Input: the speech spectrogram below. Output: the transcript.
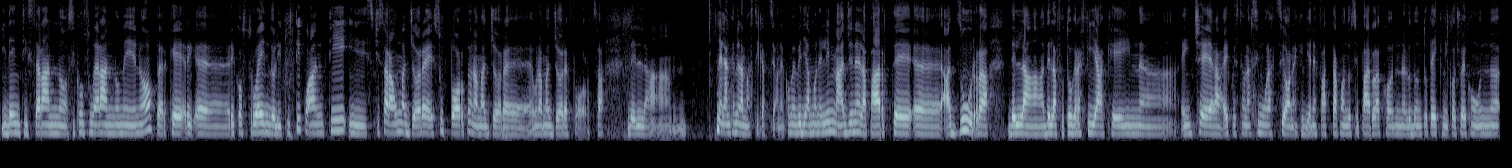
i denti saranno, si consumeranno meno perché eh, ricostruendoli tutti quanti i, ci sarà un maggiore supporto e una maggiore, una maggiore forza della anche nella masticazione. Come vediamo nell'immagine la parte eh, azzurra della, della, fotografia che è in, uh, è in, cera e questa è una simulazione che viene fatta quando si parla con l'odontotecnico, cioè con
